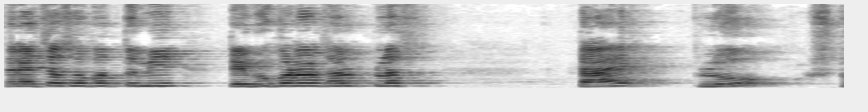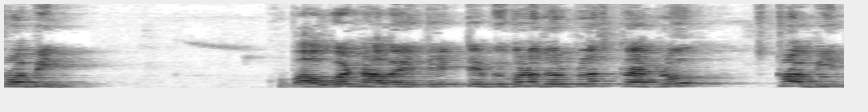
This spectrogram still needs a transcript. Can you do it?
तर याच्यासोबत तुम्ही टेबुकोनाझॉल प्लस टाय फ्लो स्ट्रॉबिन खूप अवघड नाव आहे ते. टेबुकोनाझोल प्लस ट्रायफ्लो स्ट्रॉबिन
